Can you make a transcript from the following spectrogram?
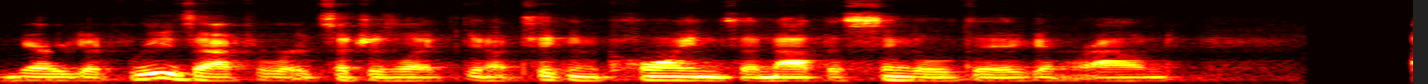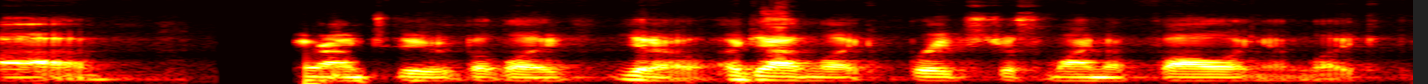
very good reads afterwards, such as like you know taking coins and not the single dig in round uh, round two. But like you know again, like breaks just wind up falling, and like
